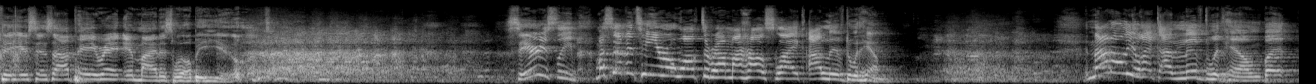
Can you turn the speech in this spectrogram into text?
Figure since I pay rent, it might as well be you. Seriously, my 17 year old walked around my house like I lived with him. Not only like I lived with him, but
